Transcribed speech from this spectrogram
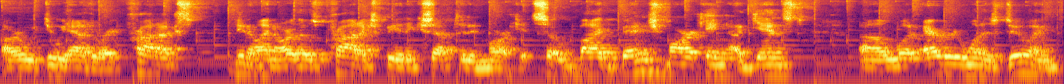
or do we have the right products, you know, and are those products being accepted in market? So by benchmarking against uh, what everyone is doing,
